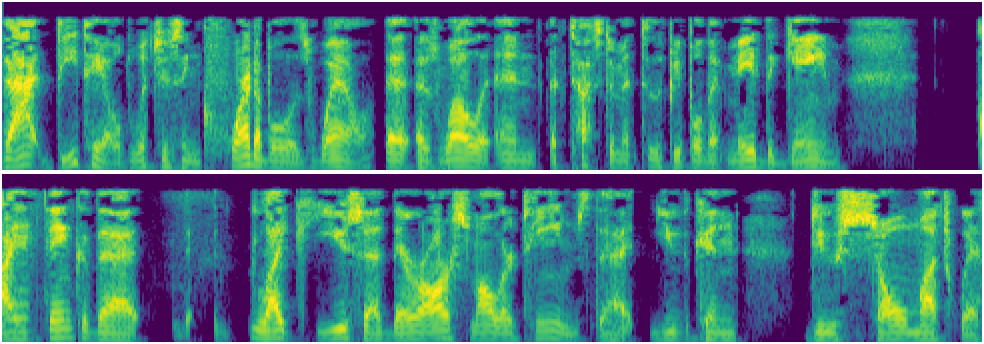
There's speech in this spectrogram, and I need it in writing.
that detailed, which is incredible as well, as mm-hmm. well, and a testament to the people that made the game. I think that, like you said, there are smaller teams that you can do so much with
